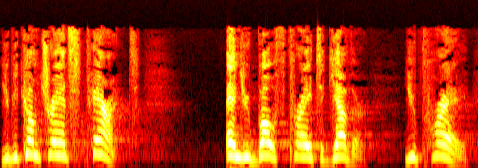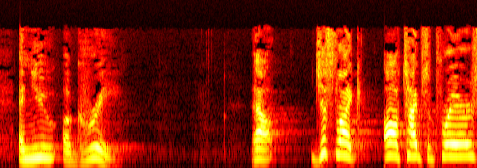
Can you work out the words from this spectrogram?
You become transparent and you both pray together. You pray and you agree. Now, just like all types of prayers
